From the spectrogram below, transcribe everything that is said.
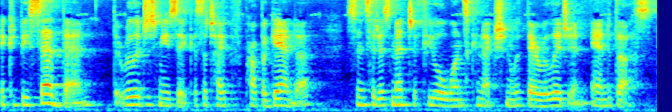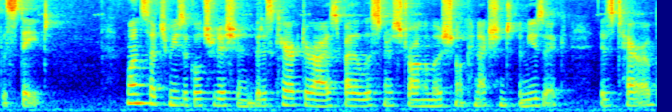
It could be said, then, that religious music is a type of propaganda, since it is meant to fuel one's connection with their religion and thus the state. One such musical tradition that is characterized by the listener's strong emotional connection to the music is tarab.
